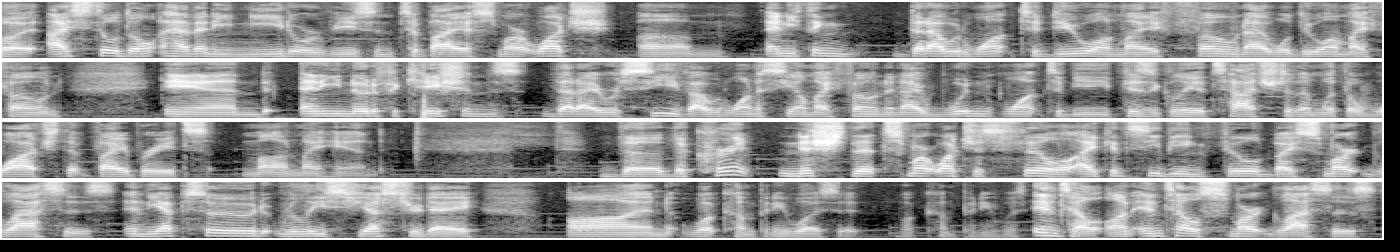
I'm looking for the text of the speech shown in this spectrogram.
but I still don't have any need or reason to buy a smartwatch. Um, anything that I would want to do on my phone, I will do on my phone. And any notifications that I receive, I would want to see on my phone, and I wouldn't want to be physically attached to them with a watch that vibrates on my hand. The, the current niche that smartwatches fill, I could see being filled by smart glasses. In the episode released yesterday on what company was it? What company was it? Intel on Intel smart glasses,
